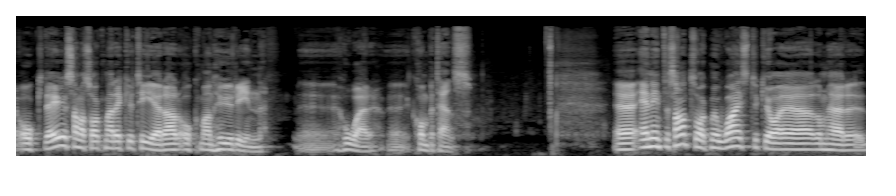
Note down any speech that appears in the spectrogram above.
Och det är ju samma sak man rekryterar och man hyr in HR kompetens. Eh, en intressant sak med Wise tycker jag är de här,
